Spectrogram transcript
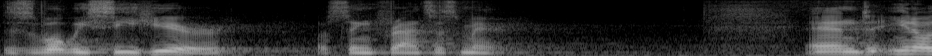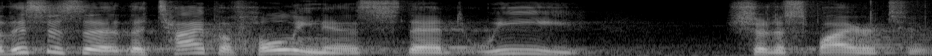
This is what we see here of St. Francis Mary. And, you know, this is the, the type of holiness that we should aspire to.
